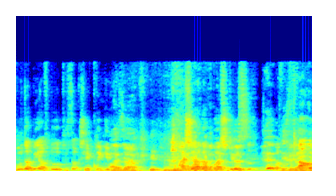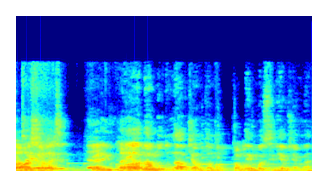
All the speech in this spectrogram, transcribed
burada bir hafta otursak şekle Hadi ya. abi. Aşağıdan başlıyorsun. Bak böyle yavaş yavaş. Böyle yukarıya Aa ben doğru. buldum ne yapacağım tamam. Tamam. En basitini yapacağım ben.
